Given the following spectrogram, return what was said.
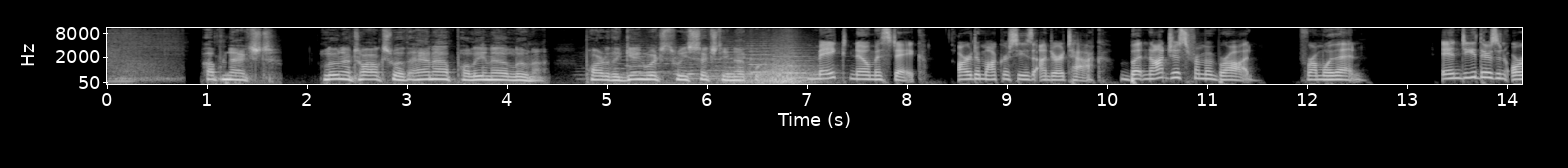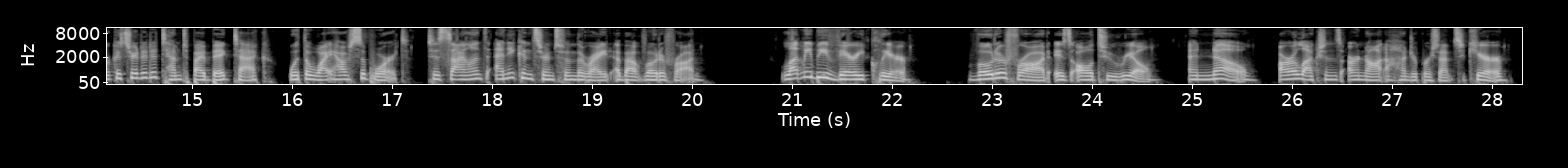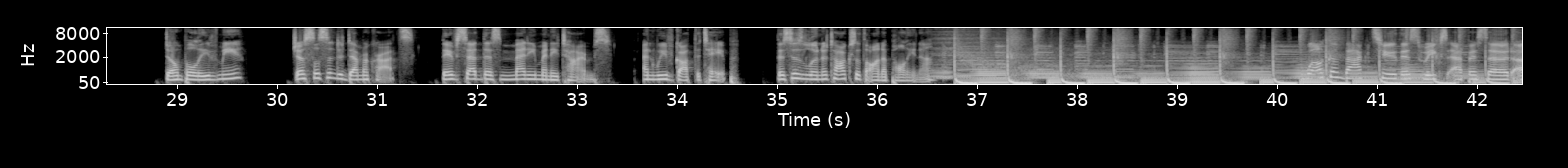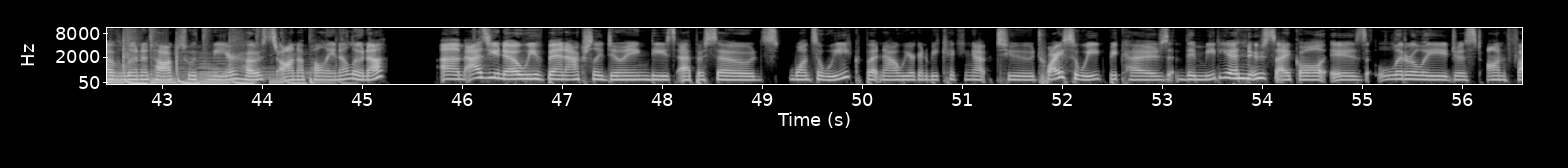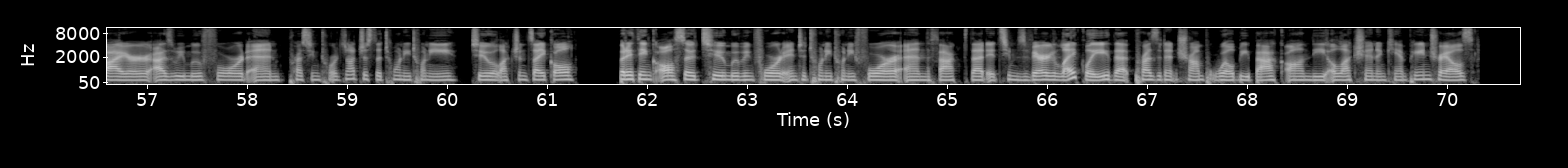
Up next, Luna talks with Anna Paulina Luna, part of the Gingrich 360 network. Make no mistake, our democracy is under attack, but not just from abroad, from within. Indeed, there's an orchestrated attempt by big tech, with the White House support, to silence any concerns from the right about voter fraud. Let me be very clear voter fraud is all too real. And no, our elections are not 100% secure. Don't believe me? Just listen to Democrats. They've said this many, many times, and we've got the tape. This is Luna Talks with Anna Paulina. Welcome back to this week's episode of Luna Talks with me, your host, Anna Paulina Luna. Um, as you know, we've been actually doing these episodes once a week, but now we are going to be kicking up to twice a week because the media news cycle is literally just on fire as we move forward and pressing towards not just the 2022 election cycle, but I think also to moving forward into 2024 and the fact that it seems very likely that President Trump will be back on the election and campaign trails.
